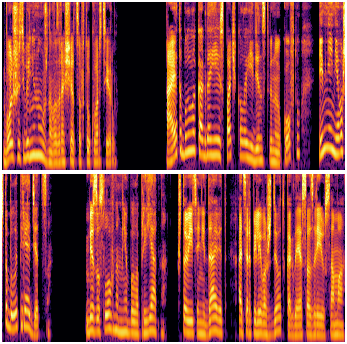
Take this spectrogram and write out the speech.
Больше тебе не нужно возвращаться в ту квартиру». А это было, когда я испачкала единственную кофту, и мне не во что было переодеться. Безусловно, мне было приятно, что Витя не давит, а терпеливо ждет, когда я созрею сама.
